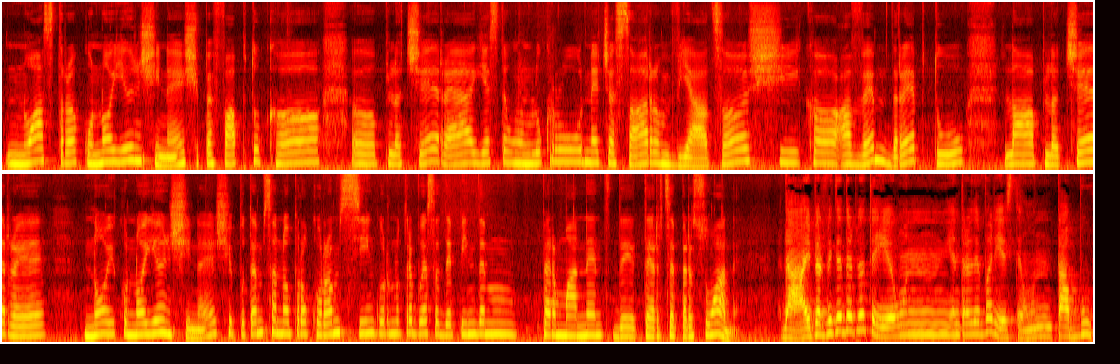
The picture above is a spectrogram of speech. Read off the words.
noastră cu noi înșine și pe faptul că uh, plăcerea este un lucru necesar în viață și că avem dreptul la plăcere noi cu noi înșine și putem să ne o procurăm singur, nu trebuie să depindem permanent de terțe persoane. Da, ai perfectă dreptate. E un, e, într-adevăr, este un tabu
